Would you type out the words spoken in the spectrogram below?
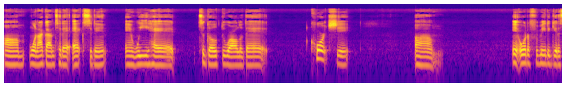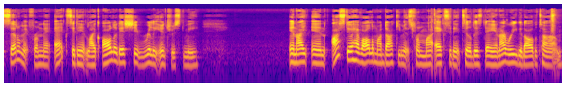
Um, when I got into that accident and we had to go through all of that court shit, um, in order for me to get a settlement from that accident, like all of that shit really interests me. And I and I still have all of my documents from my accident till this day and I read it all the time.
